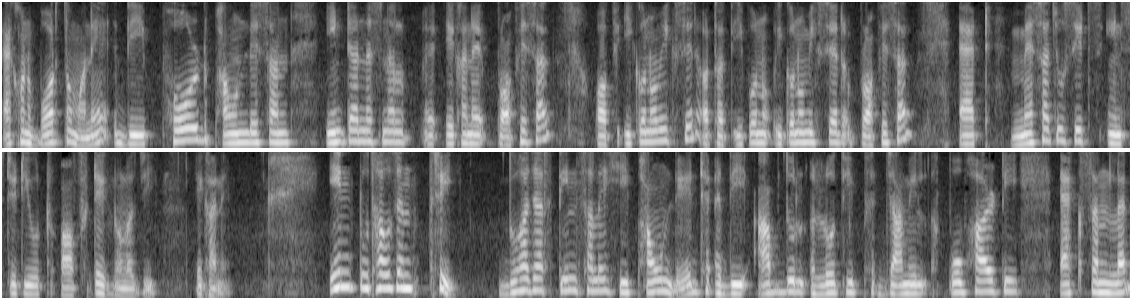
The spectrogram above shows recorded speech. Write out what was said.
এখন বর্তমানে দি ফোর্ড ফাউন্ডেশন ইন্টারন্যাশনাল এখানে প্রফেসর অফ ইকোনমিক্সের অর্থাৎ ইকোনমিক্সের professor at Massachusetts Institute of Technology এখানে। ইন টু থাউজেন্ড থ্রি দু হাজার তিন সালে he founded the Abdul Latif Jameel Poverty Action Lab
